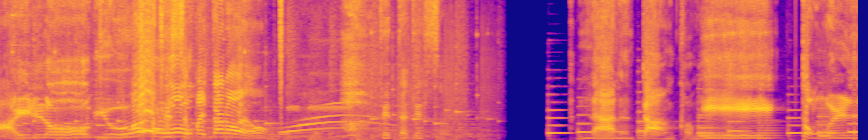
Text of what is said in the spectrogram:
I love you. 아, 됐어 빨리 따라와요. 하, 됐다 됐어 나는 땅콩이 똥을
